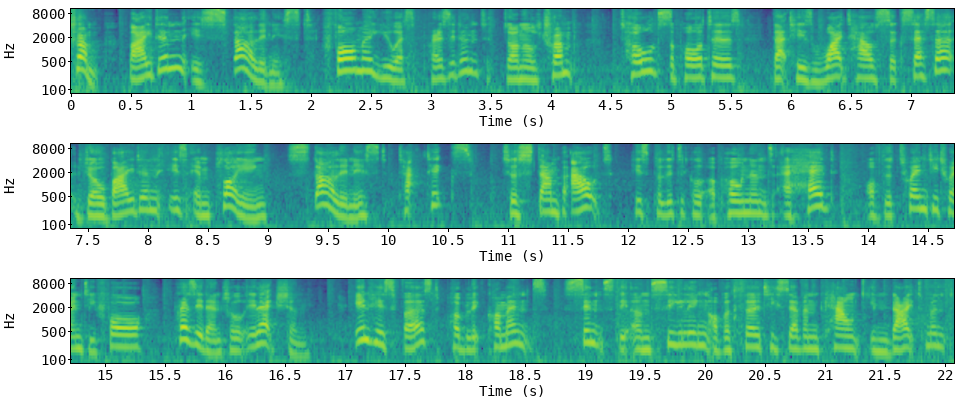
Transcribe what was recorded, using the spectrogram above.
Trump. Biden is Stalinist. Former US President Donald Trump told supporters that his White House successor, Joe Biden, is employing Stalinist tactics to stamp out his political opponent ahead of the 2024 presidential election. In his first public comments since the unsealing of a 37 count indictment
